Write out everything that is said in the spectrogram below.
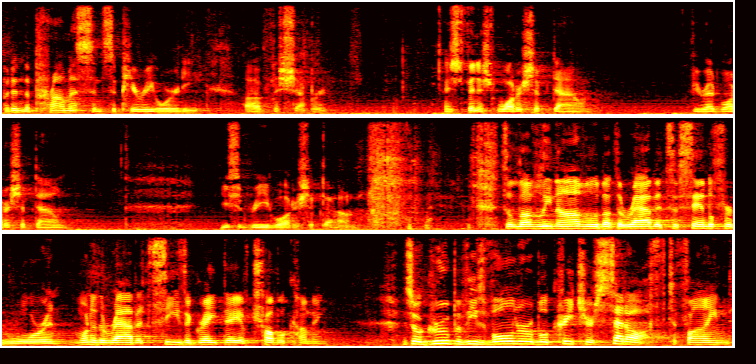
but in the promise and superiority of the shepherd. I just finished Watership Down. Have you read Watership Down? You should read Watership Down. it's a lovely novel about the rabbits of Sandleford Warren. One of the rabbits sees a great day of trouble coming. And so a group of these vulnerable creatures set off to find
